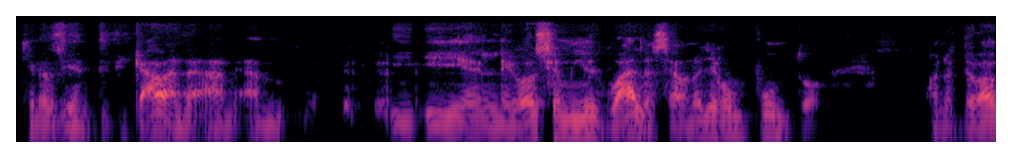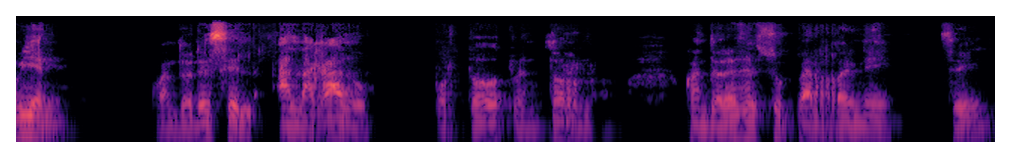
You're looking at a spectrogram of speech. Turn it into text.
que nos identificaban. Y, y, en el negocio mío igual. O sea, uno llega a un punto, cuando te va bien, cuando eres el halagado por todo tu entorno, cuando eres el super René, ¿sí?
